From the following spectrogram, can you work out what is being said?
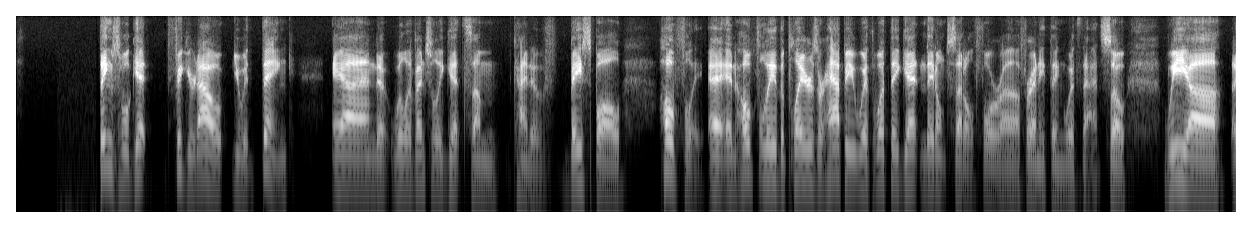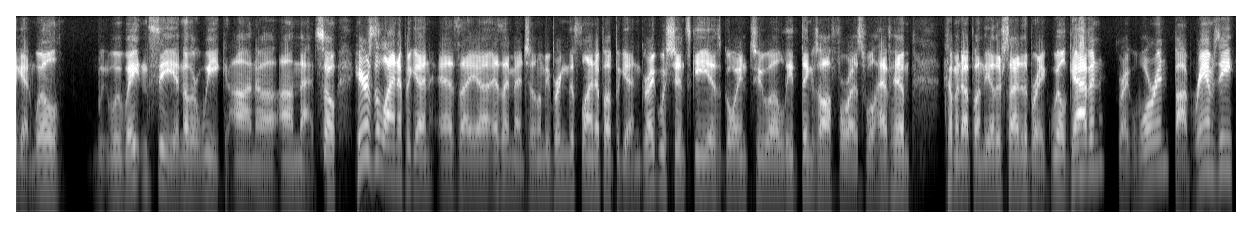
things will get figured out, you would think, and we'll eventually get some kind of baseball hopefully and hopefully the players are happy with what they get and they don't settle for uh, for anything with that so we uh again we'll we, we wait and see another week on uh, on that. So here's the lineup again, as I uh, as I mentioned. Let me bring this lineup up again. Greg Wyshynski is going to uh, lead things off for us. We'll have him coming up on the other side of the break. Will Gavin, Greg Warren, Bob Ramsey,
